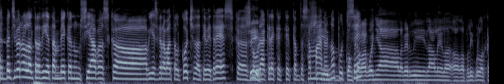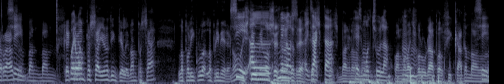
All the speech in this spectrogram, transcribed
Et vaig veure l'altre dia també que anunciaves que havies gravat el cotxe de TV3, que es Sí. veurà, crec, que aquest cap de setmana, sí, no? com Potser? que va guanyar la Berlín l'Ale la, la pel·lícula El Carràs, Sí. van, van, crec Bueno. que van passar, jo no tinc tele, van passar la pel·lícula, la primera, no? Sí, L'estiu el 1993. que exacte, que es va agradar és molt xula. Quan la Mhm. vaig valorar pel FICAT em va... Sí.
